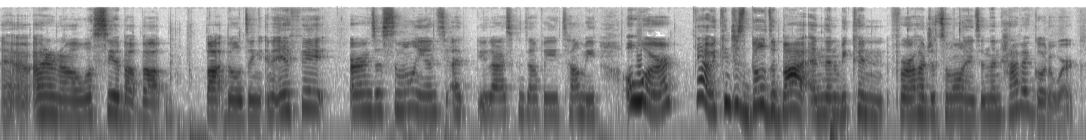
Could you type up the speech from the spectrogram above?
uh, I don't know. We'll see about bot, bot building. And if it earns a simoleons, uh, you guys can definitely tell me. Or, yeah, we can just build a bot and then we can, for 100 simoleons, and then have it go to work.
